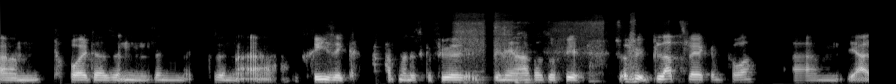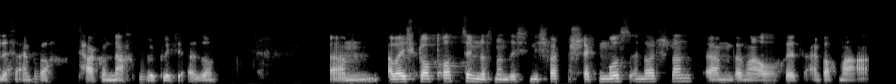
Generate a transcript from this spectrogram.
Ähm, Torhüter sind, sind, sind äh, riesig, hat man das Gefühl. Sie nehmen einfach so viel, so viel Platz weg im Tor. Ähm, ja, das ist einfach Tag und Nacht wirklich. Also ähm, aber ich glaube trotzdem, dass man sich nicht verstecken muss in Deutschland. Ähm, wenn man auch jetzt einfach mal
